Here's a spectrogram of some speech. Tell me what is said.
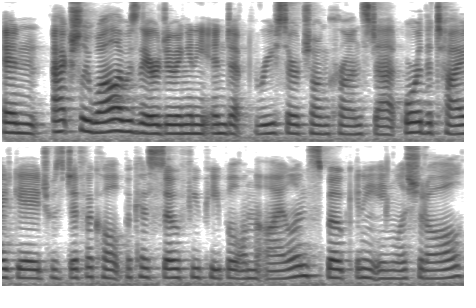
And actually, while I was there doing any in depth research on Kronstadt or the tide gauge was difficult because so few people on the island spoke any English at all,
